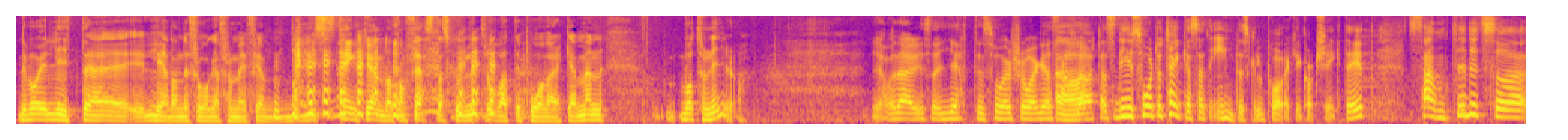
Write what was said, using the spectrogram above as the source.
det var ju lite eh, ledande fråga från mig, för jag misstänkte ju ändå att de flesta skulle tro att det påverkar. Men vad tror ni? då? Ja, men det här är en jättesvår fråga. Såklart. Ja. Alltså, det är svårt att tänka sig att det inte skulle påverka kortsiktigt. Samtidigt så,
